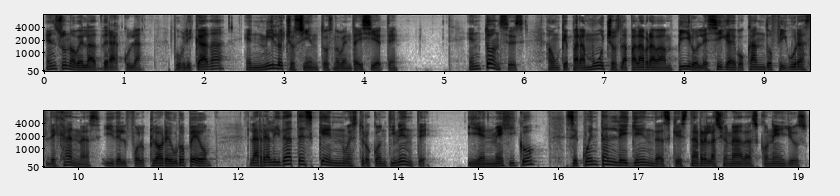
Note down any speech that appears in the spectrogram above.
en su novela Drácula, publicada en 1897. Entonces, aunque para muchos la palabra vampiro le siga evocando figuras lejanas y del folclore europeo, la realidad es que en nuestro continente y en México se cuentan leyendas que están relacionadas con ellos.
